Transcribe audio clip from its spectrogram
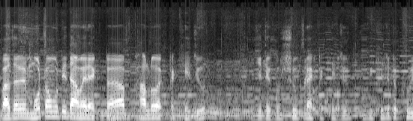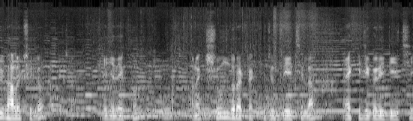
বাজারের মোটামুটি দামের একটা ভালো একটা খেজুর। এই যে দেখুন, শুকনো একটা খেজুর। খুবই খেজুরটা খুবই ভালো ছিল। এই যে দেখুন, অনেক সুন্দর একটা খেজুর দিয়েছিলাম। এক কেজি করে দিয়েছি।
